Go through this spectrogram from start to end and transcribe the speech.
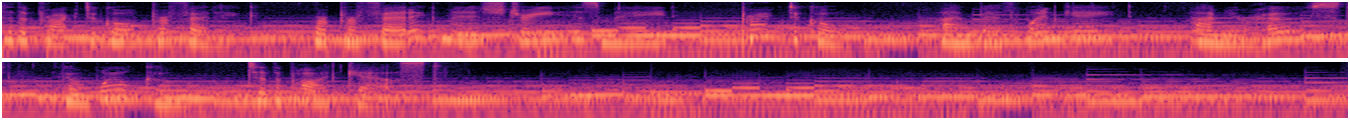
to the Practical Prophetic, where prophetic ministry is made practical. I'm Beth Wingate, I'm your host, and welcome to the podcast.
